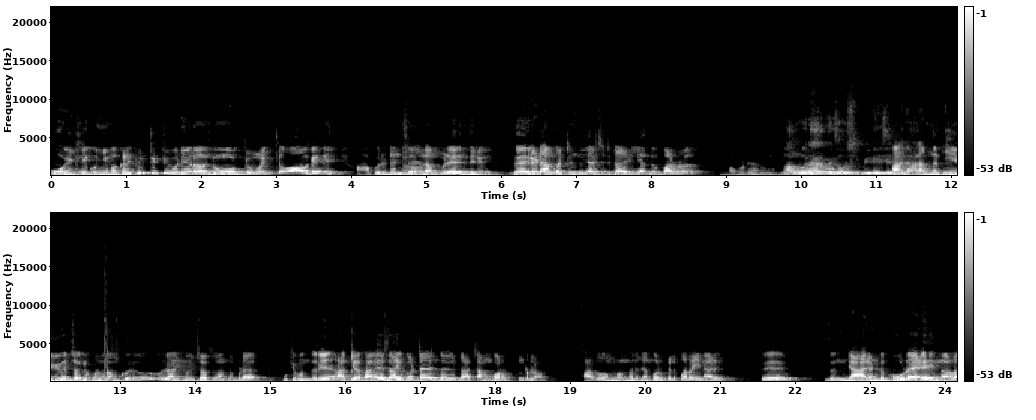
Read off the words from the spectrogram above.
പോയിട്ടില്ലേ കുഞ്ഞുമക്കളെ കിട്ടിട്ട് ഇവിടെയാണ്. നോക്കുമ്പോ എനിക്ക് ആകെ ആകെ ഒരു ടെൻഷൻ നമ്മളെ എന്തിനും നേരിടാൻ പറ്റും വിചാരിച്ചിട്ട് കാര്യമില്ല പഴ അവിടെയാണ് നമ്മൾ അതുപോലെയായിരുന്നു സോഷ്യൽ മീഡിയ ആ ഞാൻ അന്ന് ടി വി വെച്ച് നോക്കിയപ്പോൾ നമുക്കൊരു ഒരു ആത്മവിശ്വാസമാണ്. നമ്മുടെ മുഖ്യമന്ത്രി അദ്ദേഹം ഏതായിക്കോട്ടെ എന്തായിക്കോട്ടെ ആ ചങ്കുറപ്പുണ്ടല്ലോ. അത് ഒന്നൊന്നര ചങ്കുറപ്പിൽ പറയുന്ന ആൾ. ഏ ഇത് ഞാനുണ്ട് കൂടെ. എന്നുള്ള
